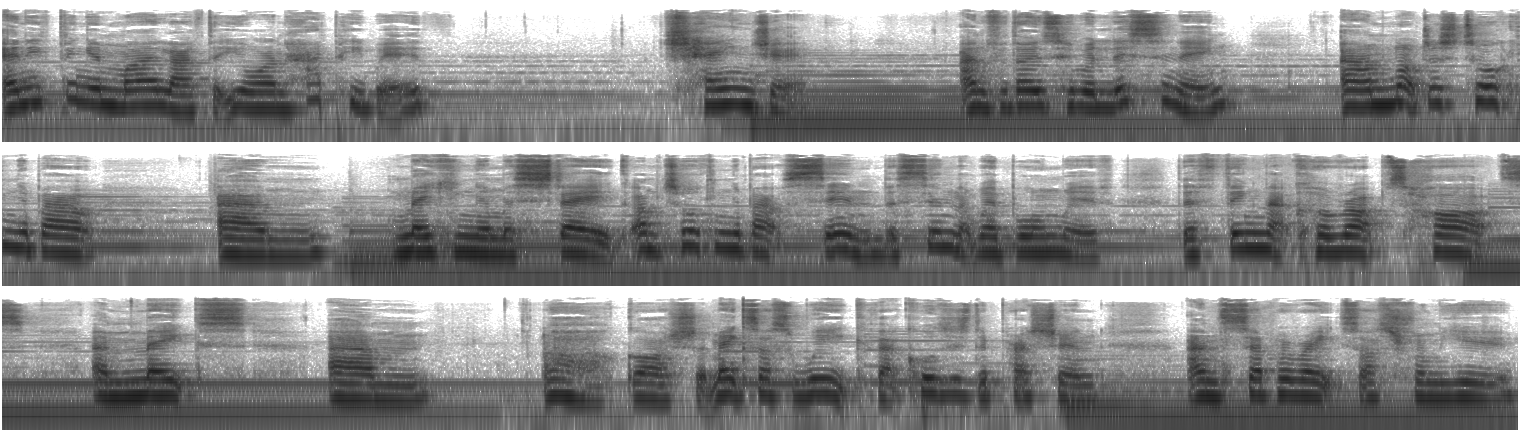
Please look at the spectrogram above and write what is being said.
anything in my life that you're unhappy with, change it. And for those who are listening, I'm not just talking about um, making a mistake. I'm talking about sin, the sin that we're born with, the thing that corrupts hearts and makes, um, oh gosh, that makes us weak, that causes depression and separates us from you.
